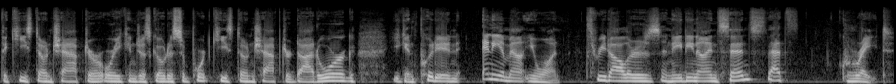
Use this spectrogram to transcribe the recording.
the Keystone chapter, or you can just go to supportkeystonechapter.org. You can put in any amount you want. $3.89, that's great.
